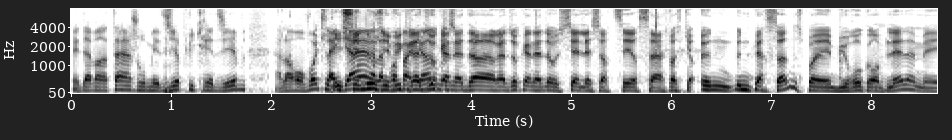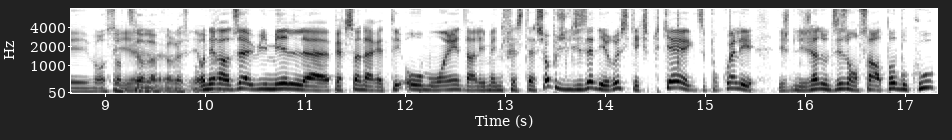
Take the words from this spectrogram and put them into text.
mais davantage aux médias plus crédibles. Alors, on voit que la Et guerre... Chez nous, j'ai vu que Radio-Canada Radio -Canada aussi allait sortir ça. Parce qu'il y a une, une personne, c'est pas un bureau complet, là, mais ils vont sortir leur euh, correspondant. On est rendu à 8000 personnes arrêtées au moins dans les manifestations. Puis je disais des Russes qui expliquaient pourquoi les, les gens nous disent on sort pas beaucoup.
